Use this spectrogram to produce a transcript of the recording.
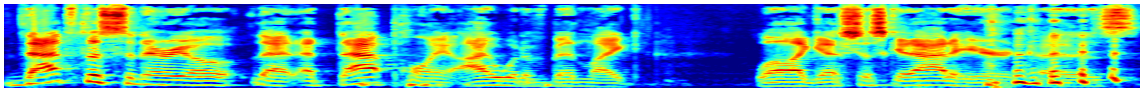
that's the scenario that at that point I would have been like, well, I guess just get out of here because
